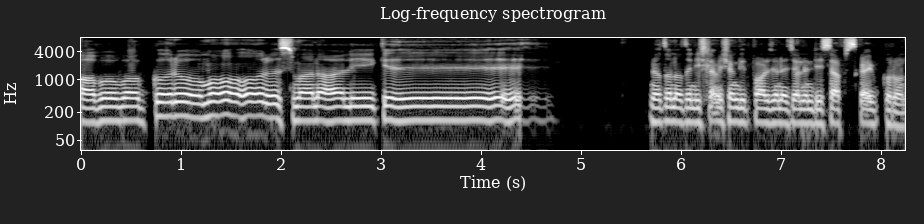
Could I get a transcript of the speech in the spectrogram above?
আবু বকর মোর উসমান আলীকে নতুন নতুন ইসলামী সংগীত পাওয়ার জন্য চ্যানেলটি সাবস্ক্রাইব করুন।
